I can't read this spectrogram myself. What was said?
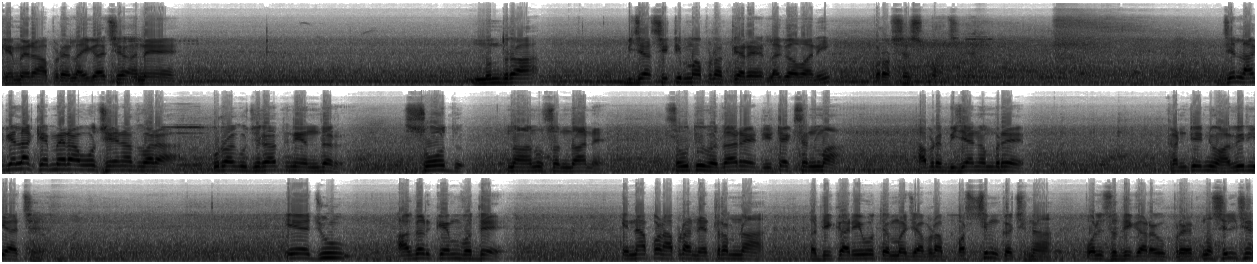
કેમેરા આપણે લાગ્યા છે અને મુન્દ્રા બીજા સિટીમાં પણ અત્યારે લગાવવાની પ્રોસેસમાં છે. જે લાગેલા કેમેરાઓ છે એના દ્વારા પૂરા ગુજરાતની અંદર શોધના અનુસંધાને સૌથી વધારે ડિટેક્શનમાં આપણે બીજા નંબરે કન્ટિન્યુ આવી રહ્યા છે. એ હજુ આગળ કેમ વધે એના પણ આપણા નેત્રમના અધિકારીઓ તેમજ આપણા પશ્ચિમ કચ્છના પોલીસ અધિકારીઓ પ્રયત્નશીલ છે.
